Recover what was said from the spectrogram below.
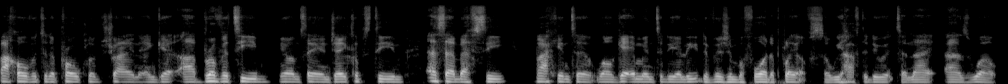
back over to the pro clubs, trying and get our brother team, you know what I'm saying, Jacob's team, SMFC, back into well, get him into the elite division before the playoffs. So we have to do it tonight as well.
